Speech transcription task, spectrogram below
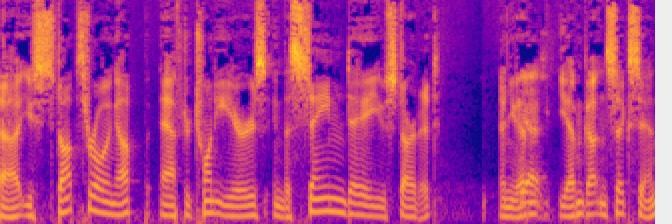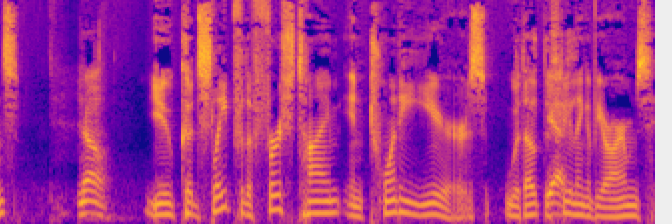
Uh, you stopped throwing up after 20 years in the same day you started, and you haven't, you haven't gotten sick since. No, You could sleep for the first time in 20 years without the Yes. feeling of your arms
